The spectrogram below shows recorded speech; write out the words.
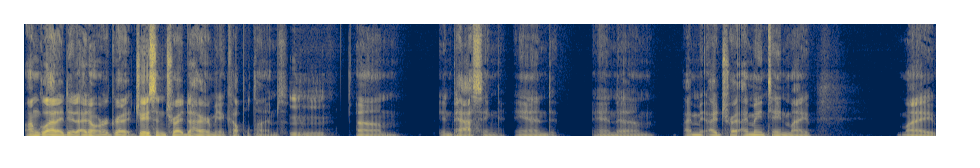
I'm glad I did. I don't regret it. Jason tried to hire me a couple times hmm um, in passing, and and um, I I try I maintained my my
